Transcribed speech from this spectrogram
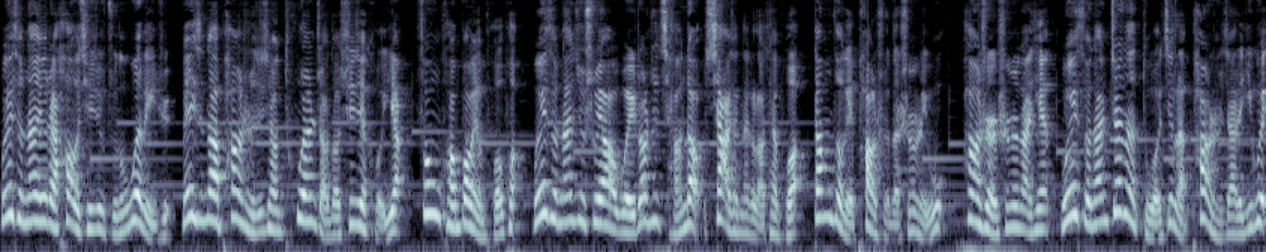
猥琐男有点好奇，就主动问了一句，没想到胖婶就像突然找到宣泄口一样，疯狂抱怨婆婆。猥琐男就说要伪装成强盗吓吓那个老太婆，当做给胖婶的生日礼物。胖婶生日那天，猥琐男真的躲进了胖婶家的衣柜，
